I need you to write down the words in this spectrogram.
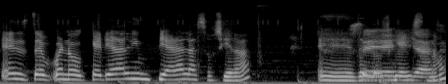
este, bueno, quería limpiar a la sociedad eh, de los gays, ¿no?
